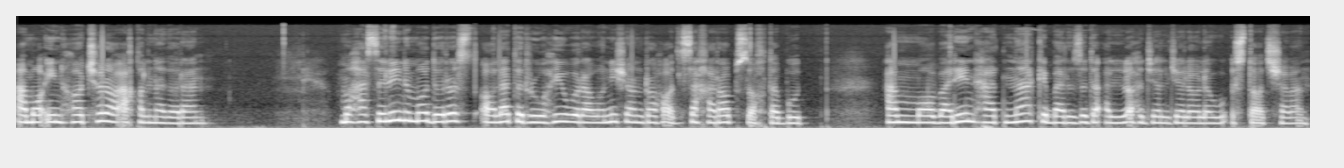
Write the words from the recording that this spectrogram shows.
اما اینها چرا عقل ندارند؟ محصلین ما درست آلت روحی و روانیشان را حادثه خراب ساخته بود. اما بر این حد نه که بر ضد الله جل جلاله استاد شوند.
